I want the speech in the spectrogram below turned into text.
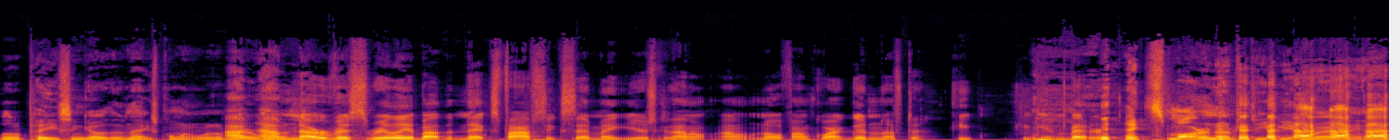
a little piece, and go to the next point where the I, bird I'm nervous really about the next five, six, seven, eight years because I don't, I don't know if I'm quite good enough to keep keep getting better. Ain't smart enough to keep getting better.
